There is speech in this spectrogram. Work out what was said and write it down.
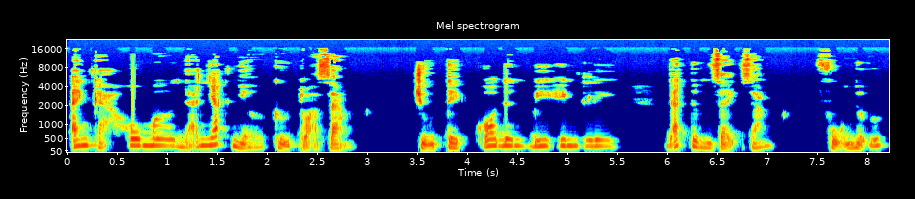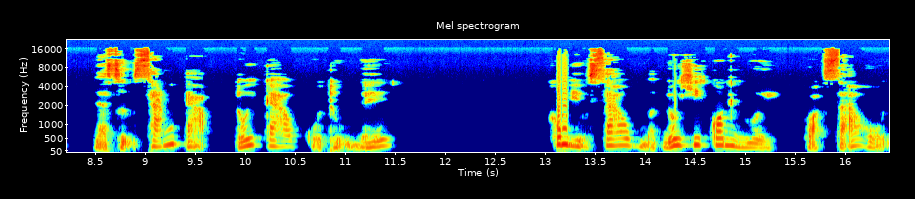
anh cả Homer đã nhắc nhở cử tọa rằng Chủ tịch Gordon B. Hinckley đã từng dạy rằng phụ nữ là sự sáng tạo tối cao của Thượng Đế. Không hiểu sao mà đôi khi con người hoặc xã hội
